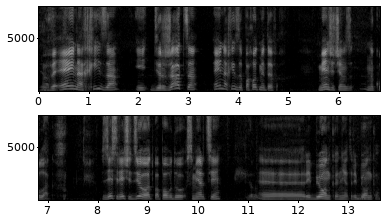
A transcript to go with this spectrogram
Вейна хиза и держаться эйна хиза поход метефах. Меньше, чем на кулак. Здесь речь идет по поводу смерти э, ребенка. Нет, ребенка.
